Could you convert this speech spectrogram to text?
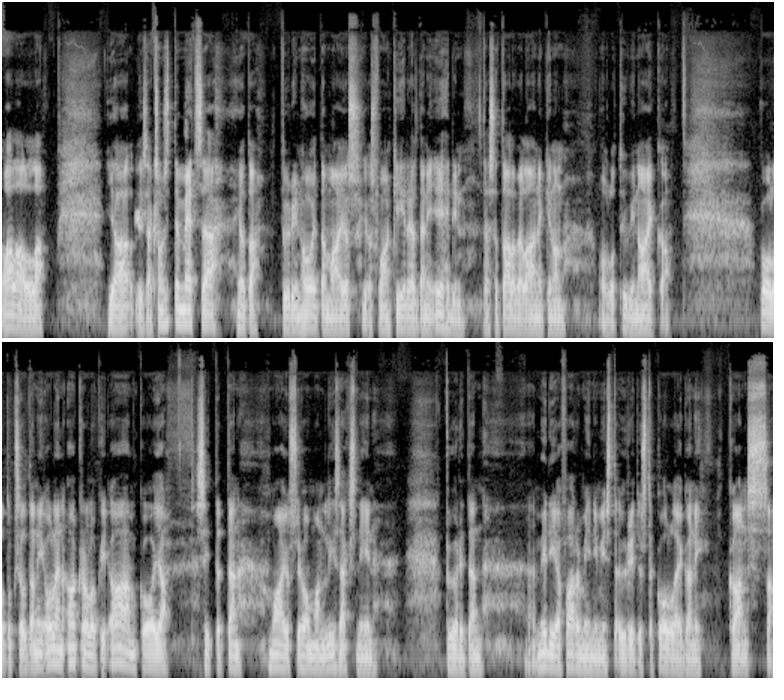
alalla. Ja lisäksi on sitten metsää, jota pyrin hoitamaan, jos, jos vaan kiireeltäni ehdin. Tässä talvella ainakin on ollut hyvin aikaa. Koulutukseltani olen agrologi AMK ja sitten tämän Maajussi-homman lisäksi niin pyöritän Media Farmi-nimistä yritystä kollegani kanssa.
